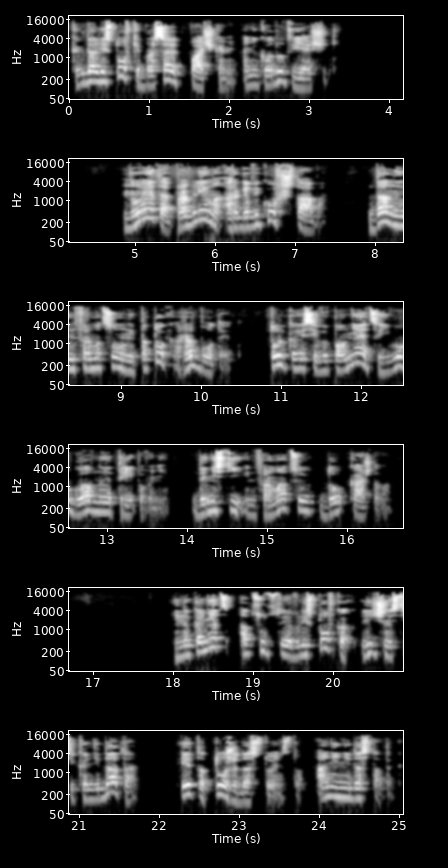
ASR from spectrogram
когда листовки бросают пачками, а не кладут в ящики. Но это проблема орговиков штаба. Данный информационный поток работает только если выполняется его главное требование – донести информацию до каждого. И, наконец, отсутствие в листовках личности кандидата – это тоже достоинство, а не недостаток.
